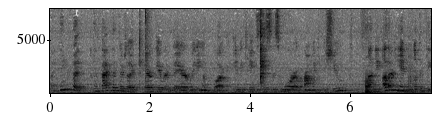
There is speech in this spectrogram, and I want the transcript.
I think that the fact that there's a caregiver there reading a book indicates this is more a chronic issue. Huh. On the other hand, you look at the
